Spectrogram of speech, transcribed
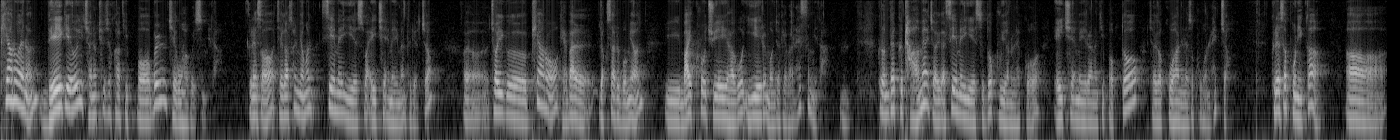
피아노에는 네 개의 전역 최적화 기법을 제공하고 있습니다. 그래서 제가 설명은 CMA-ES와 HMA만 드렸죠. 어, 저희 그 피아노 개발 역사를 보면 이 마이크로 GA하고 EA를 먼저 개발을 했습니다. 음. 그런데 그 다음에 저희가 CMAES도 구현을 했고 HMA라는 기법도 저희가 고안을 해서 구현을 했죠. 그래서 보니까 어,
